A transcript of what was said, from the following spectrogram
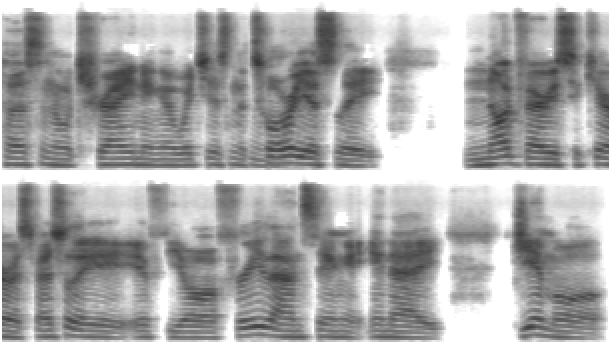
personal training, which is hmm. notoriously not very secure, especially if you're freelancing in a gym or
